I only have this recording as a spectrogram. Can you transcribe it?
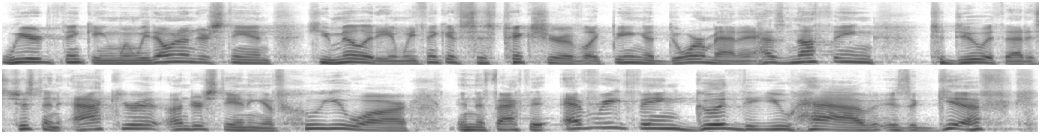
weird thinking when we don't understand humility and we think it's this picture of like being a doormat. And it has nothing to do with that. It's just an accurate understanding of who you are and the fact that everything good that you have is a gift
